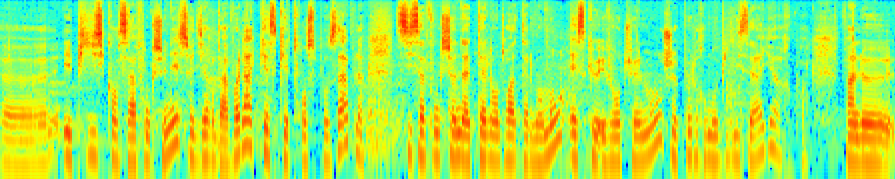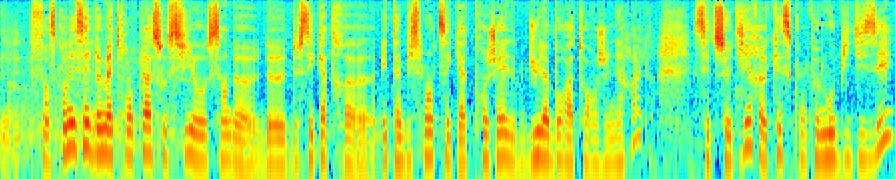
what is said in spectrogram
Euh, et puis quand ça a fonctionné, se dire bah voilà, qu'est-ce qui est transposable? Si ça fonctionne à tel endroit, à tel moment, est-ce que éventuellement je peux le remobiliser ailleurs quoi? Enfin, le, enfin, ce qu'on essaie de mettre en place aussi au sein de, de, ces quatre euh, établissements, de ces quatre projets du laboratoire en général, c'est de se dire euh, qu'est-ce qu'on peut mobiliser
